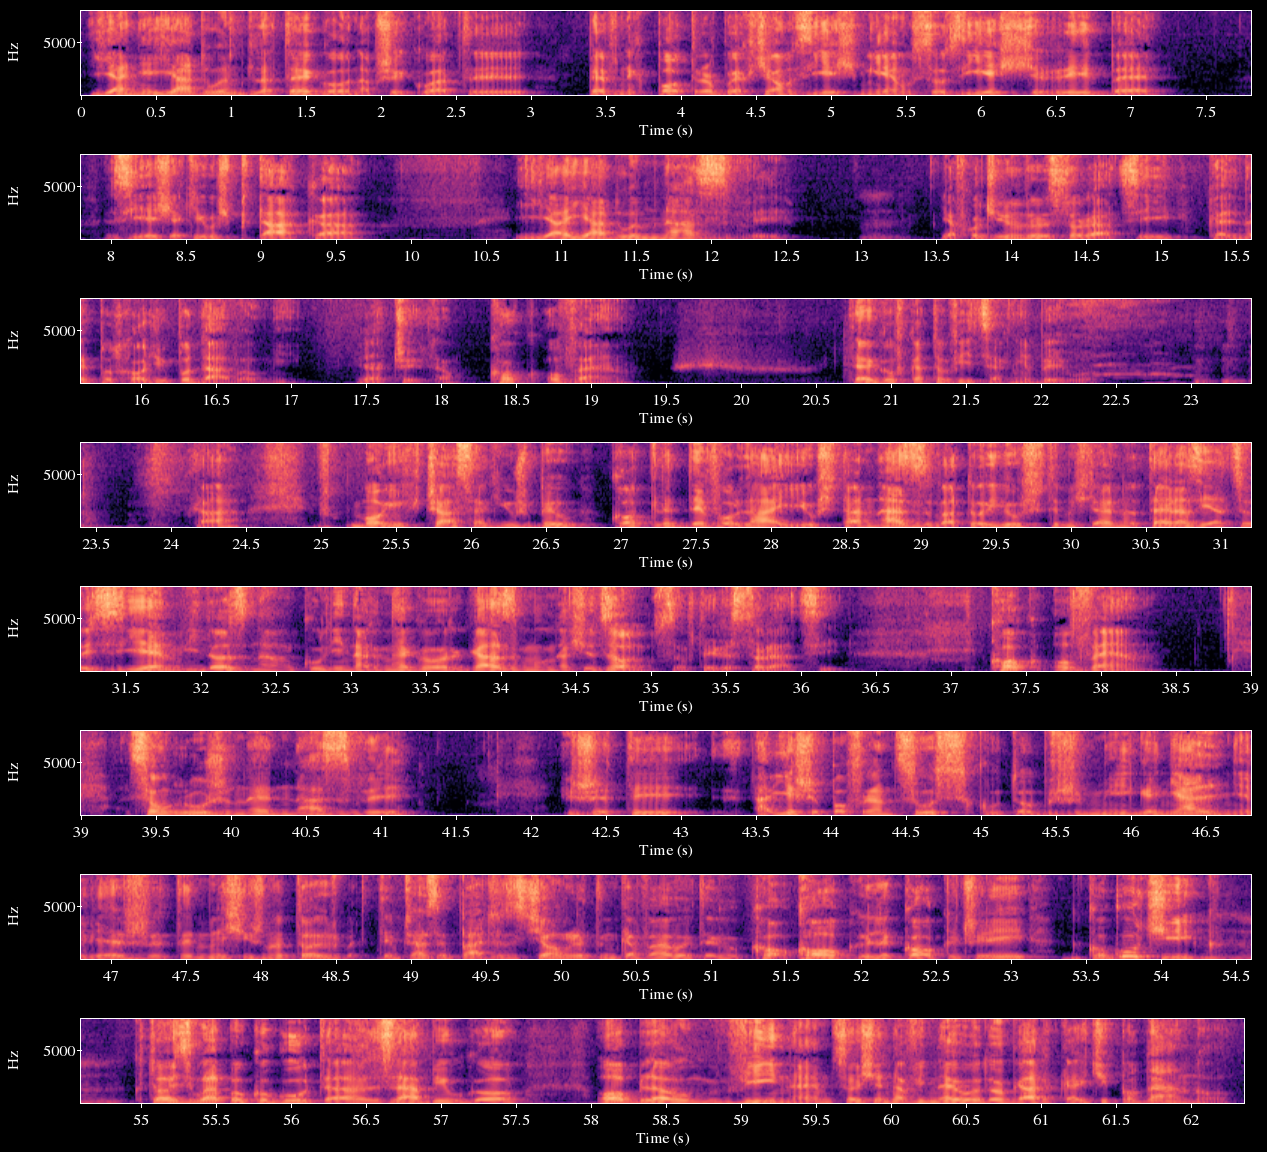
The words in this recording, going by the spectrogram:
Ja nie jadłem dlatego na przykład y, pewnych potraw, bo ja chciałem zjeść mięso, zjeść rybę, zjeść jakiegoś ptaka, ja jadłem nazwy. Ja wchodziłem do restauracji, kelner podchodził, podawał mi. Ja czytam. Coq au vin. Tego w Katowicach nie było. Ta? W moich czasach już był kotlet de volaille, już ta nazwa, to już ty myślałem, no teraz ja coś zjem i doznam kulinarnego orgazmu na siedząco w tej restauracji. Coq au vin są różne nazwy, że ty, a jeszcze po francusku to brzmi genialnie, wiesz, że ty myślisz, no to już, tymczasem patrzysz ciągle ten kawałek tego ko, kok, le czyli kogucik. Ktoś złapał koguta, zabił go, oblał winem, co się nawinęło do garka i ci podano.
